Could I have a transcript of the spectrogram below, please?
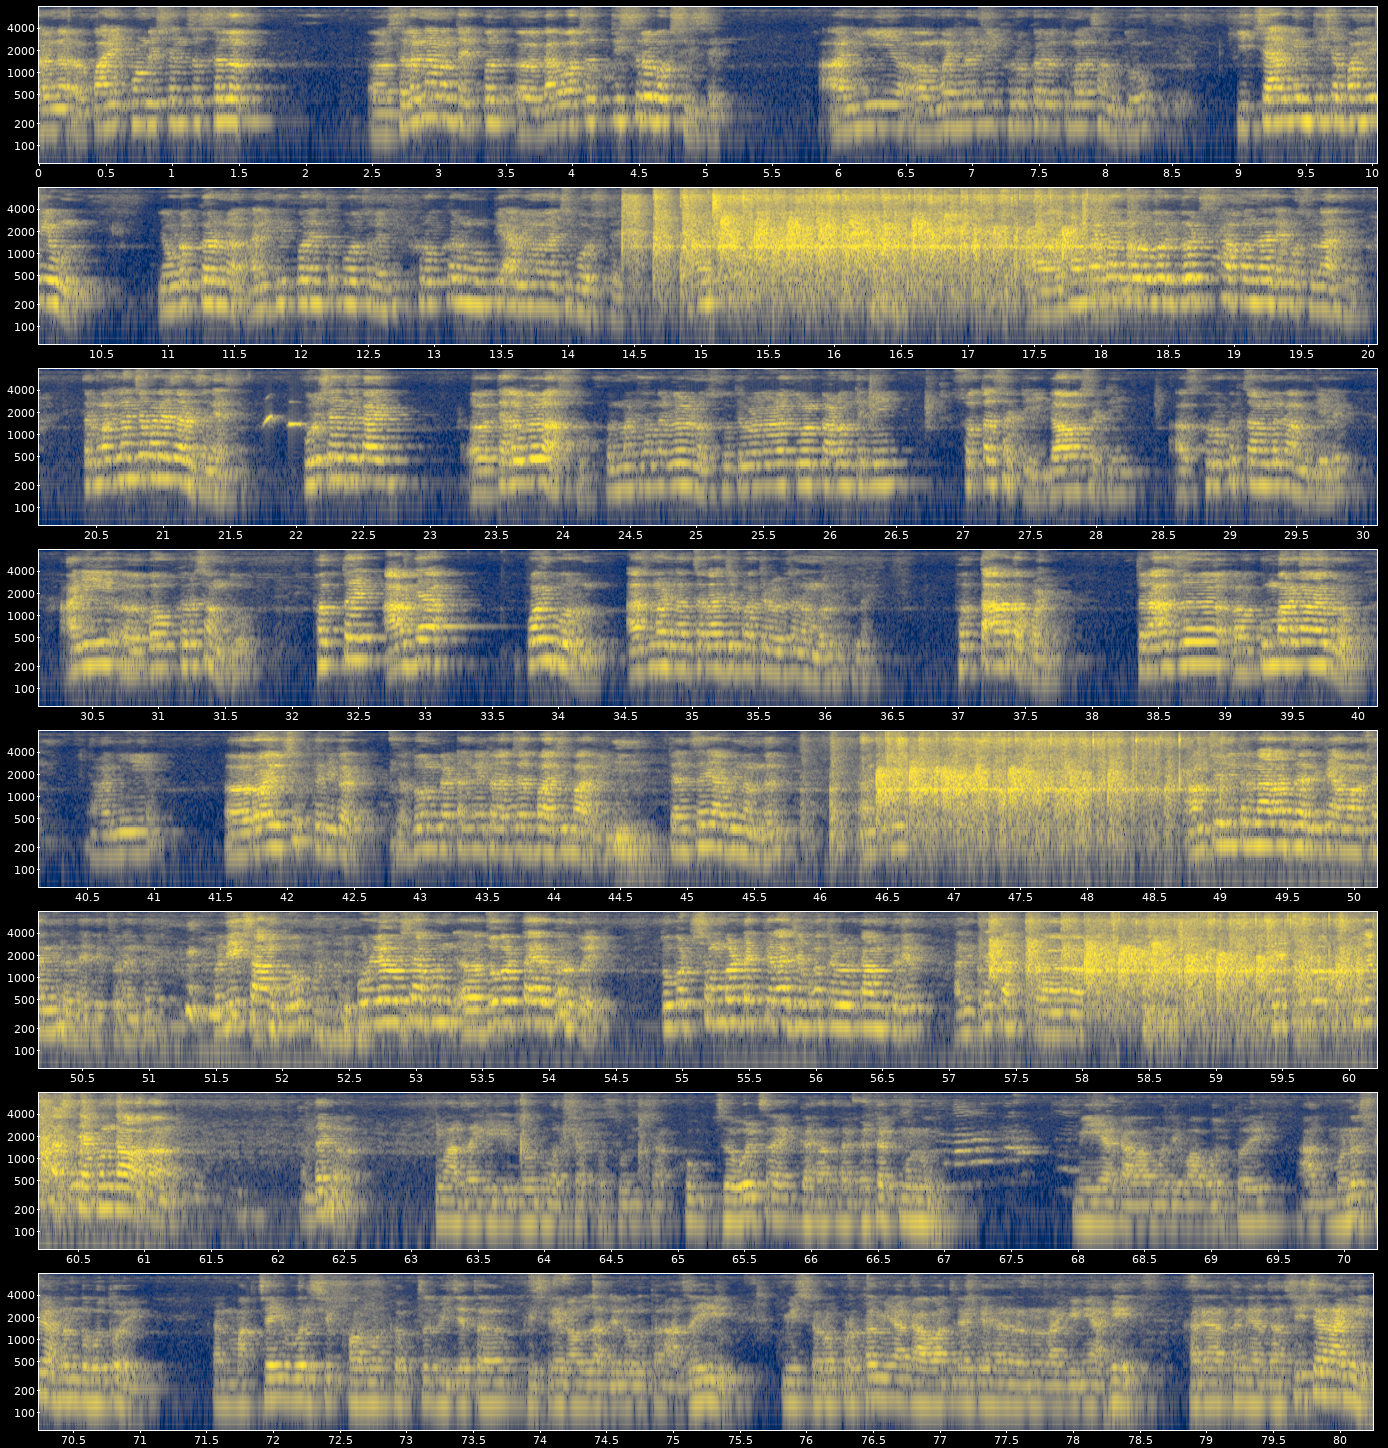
कारण पाणी फाउंडेशनचं सलग सलग नाही म्हणता येत पण गावाचं तिसरं बक्षीस आहे. आणि महिलांनी खरोखर तुम्हाला सांगतो की चार भिंतीच्या बाहेर येऊन एवढं करणं आणि तिथपर्यंत पोहोचणं ही खरोखर मोठी अभिमानाची गोष्ट आहे. कारण, महिलांबरोबर गट स्थापन झाल्यापासून आहे. तर महिलांच्या बऱ्याच अडचणी असतात. पुरुषांचं काय त्याला वेळ असतो पण महिलांना वेळ नसतो. तेवढ्या वेळात वेळ काढून त्यांनी स्वतःसाठी गावासाठी आज खरोखर चांगलं काम केलंय. आणि भाऊ खरं सांगतो फक्त एक अर्ध्या पॉईंटवरून आज महिलांचा राज्य पातळीवरचा नंबर घेतलाय. फक्त अर्धा पॉईंट तर आज कुंभारगाव ॲग्रो आणि रॉयल शेतकरी गट या दोन गटांनी राज्यात बाजी मारली. त्यांचंही अभिनंदन. आणि आमचे मित्र नाराज झाले की आम्हाला काय निर्णय तिथपर्यंत पण एक सांगतो की पुढल्या वर्षी आपण जो गट तयार करतोय तो गट शंभर टक्के राज्य पातळीवर काम करेल आणि त्याचा आपण गावात आणू धन्यवाद. माझा गेली दोन वर्षापासूनचा खूप जवळचा एक घरातला घटक म्हणून मी या गावामध्ये वावरतोय. आज मनस्वी आनंद होतोय. कारण मागच्याही वर्षी फॉर्मर कपचं विजेतं तिसरे गाव झालेलं होतं. आजही मी सर्वप्रथम या गावातल्या ज्या रणरागिणी आहेत खऱ्या अर्थाने या झाशीच्या राणी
